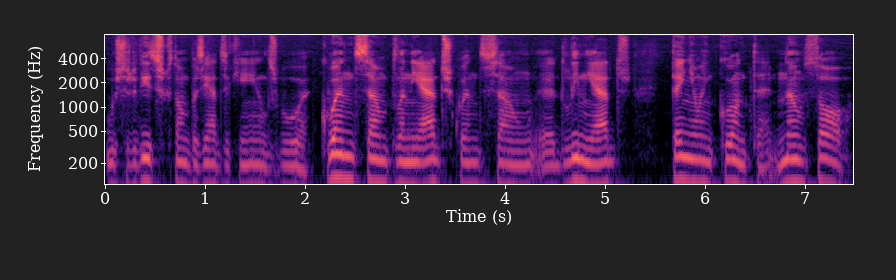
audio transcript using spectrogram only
os serviços que estão baseados aqui em Lisboa, quando são planeados, quando são uh, delineados, tenham em conta não só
